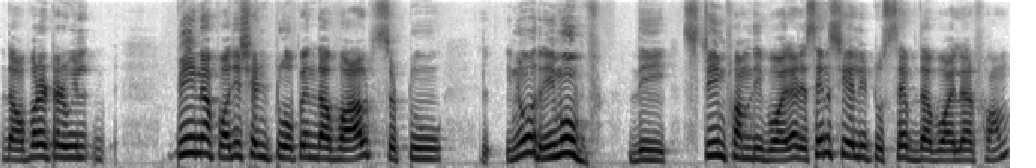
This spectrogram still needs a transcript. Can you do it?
the operator will be in a position to open the valve. So, to you know remove the steam from the boiler essentially to save the boiler from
